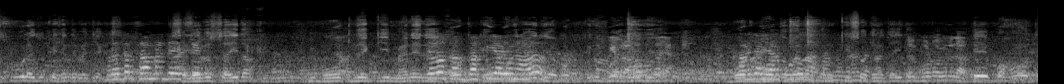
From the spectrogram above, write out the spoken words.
ਸਕੂਲ ਐਜੂਕੇਸ਼ਨ ਦੇ ਵਿੱਚ ਇੱਕ ਬ੍ਰਦਰ ਸਾਹਮਣੇ ਦੇਖ ਕੇ। ਸਿਲੇਬਸ ਚਾਹੀਦਾ। ਵੀ ਵੋਟ ਦੇ ਕੀ ਮਾਇਨੇ ਨੇ ਚਲੋ ਸਭ ਬਾਕੀ ਆ ਨਾਲ। ਹੈ, ਕਿਹਨੂੰ ਹੈ ਵੋਟ ਪਾਉਣ ਤੋਂ ਪਹਿਲਾਂ ਆਪਾਂ ਨੂੰ ਕੀ ਸੋਚਣਾ ਚਾਹੀਦਾ? ਇਹ ਬਹੁਤ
